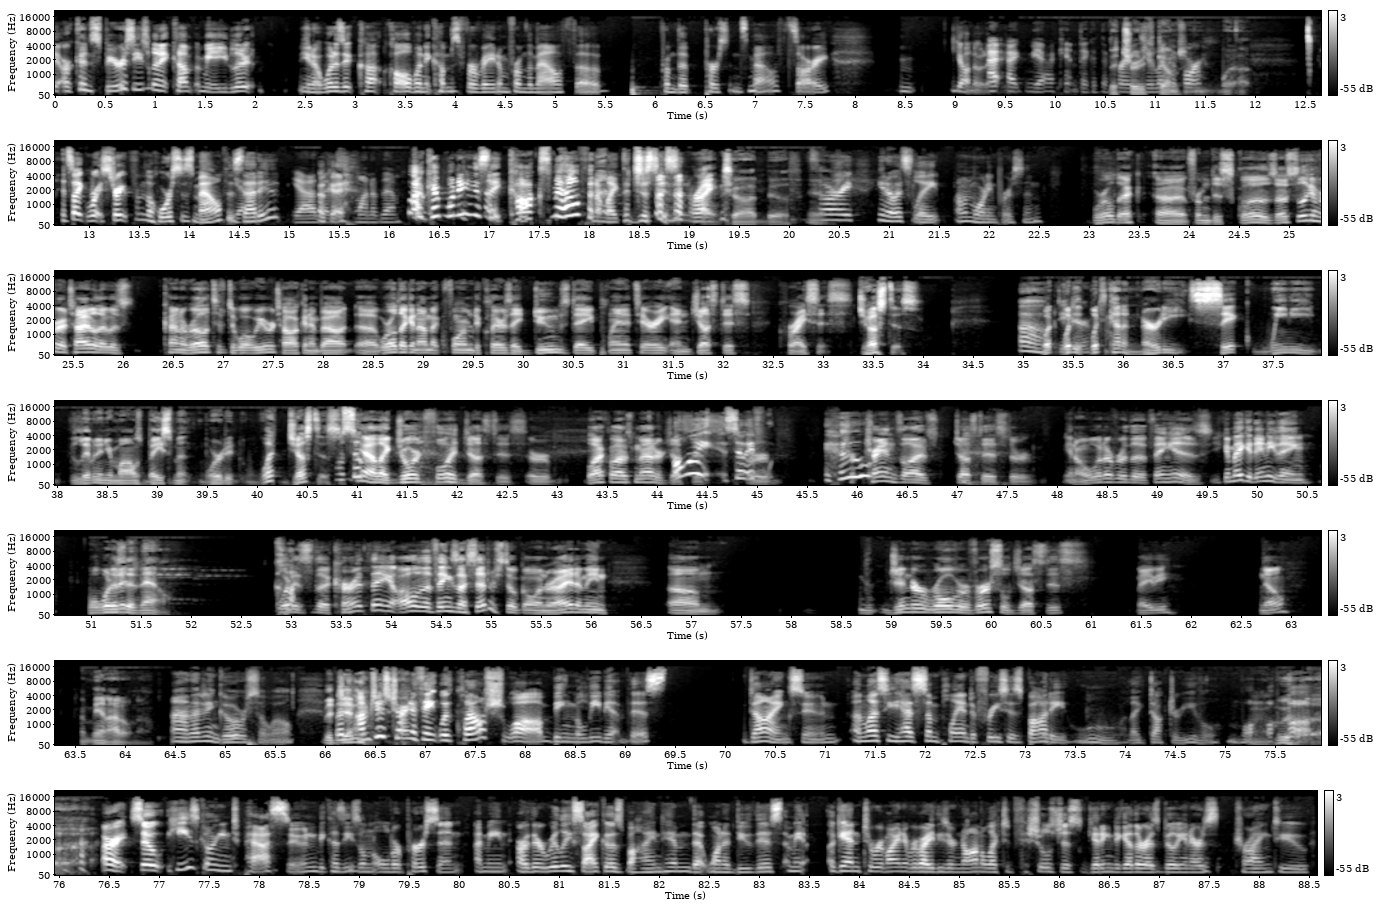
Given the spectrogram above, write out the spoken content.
are conspiracies when it comes. I mean, you, literally, you know, what is it ca- called when it comes verbatim from the mouth, uh, from the person's mouth? Sorry, Mm, y'all know what I, I, mean. I, yeah, I can't think of the, the phrase truth you're looking for. from. Well, It's like right straight from the horse's mouth. Is Yeah. that it? Yeah, that's Okay. one of them. I kept wanting to say cock's mouth, and I'm like, that just isn't right. oh God, Beth. Yeah. Sorry, you know it's late. I'm a morning person. World uh, from Disclose. I was looking for a title that was kind of relative to what we were talking about. Uh, World Economic Forum declares a doomsday planetary and justice crisis. Justice. Oh, what what is, dear. what kind of nerdy, sick, weenie, living in your mom's basement worded? What justice? Well, so yeah, like George Floyd justice or Black Lives Matter justice. All I- so if- or tr- who? trans lives justice or you know whatever the thing is, you can make it anything. well, what is it, it- now? What is the current thing? All of the things I said are still going right. I mean, um, gender role reversal justice, maybe. No, Man, I don't know. Uh, that didn't go over so well. the But gender. I'm just trying to think with Klaus Schwab being the lead of this, dying soon, unless he has some plan to freeze his body. Ooh, like Doctor Evil. Mm. All right, so he's going to pass soon because he's an older person. I mean, are there really psychos behind him that want to do this? I mean, again, to remind everybody, these are non-elected officials just getting together as billionaires, trying to.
